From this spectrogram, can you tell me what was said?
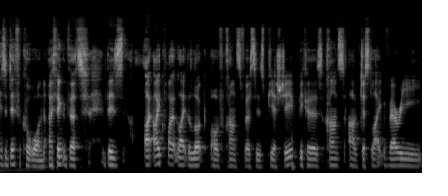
is a difficult one. I think that there's I, I quite like the look of Reims versus PSG because Reims have just like very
